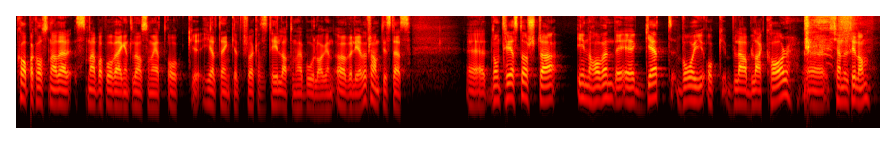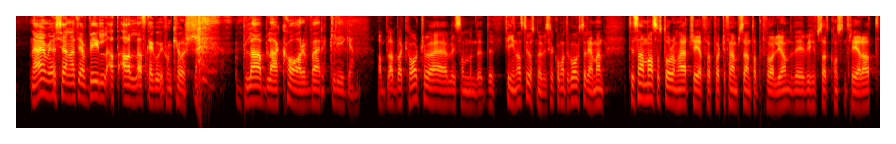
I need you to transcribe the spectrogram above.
kapa kostnader, snabba på vägen till lönsamhet och eh, helt enkelt försöka se till att de här bolagen överlever fram tills dess. De tre största innehaven det är Get, Voi och BlaBlaCar. Känner du till dem? Nej, men jag känner att jag vill att alla ska gå i konkurs. Blablacar, verkligen. Ja, Blablacar tror jag är liksom det, det, finaste just nu. Vi ska komma tillbaka till det, men tillsammans så står de här tre för 45 av portföljen. Det är hyfsat koncentrerat.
